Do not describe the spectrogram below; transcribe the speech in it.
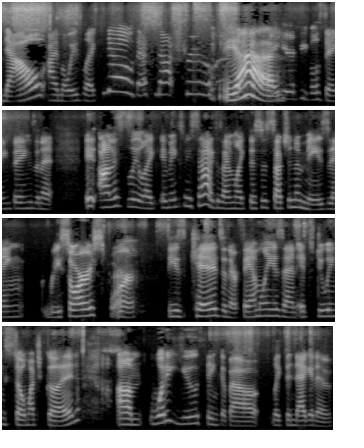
now I'm always like, no, that's not true. Yeah. I hear people saying things and it, it honestly like it makes me sad because I'm like, this is such an amazing resource for these kids and their families and it's doing so much good. Um, what do you think about like the negative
